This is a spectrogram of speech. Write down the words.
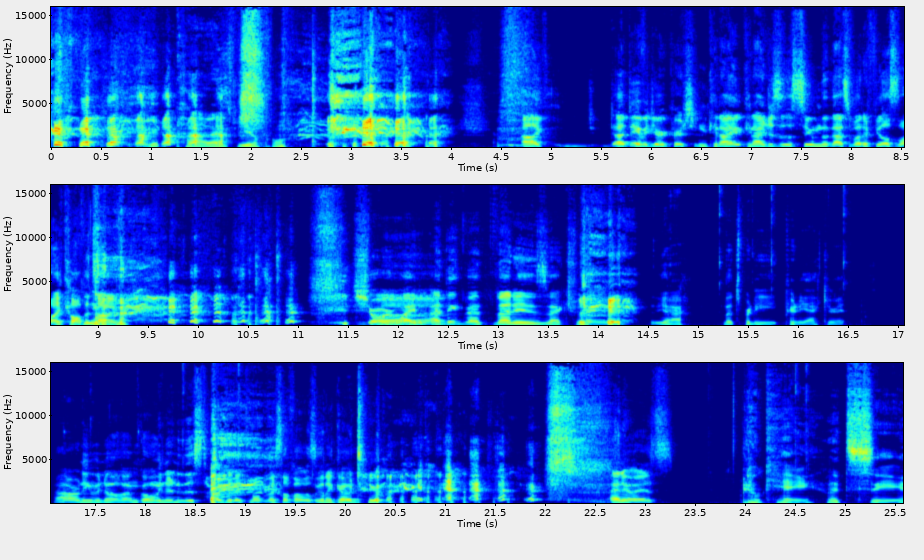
Oh, that's beautiful. I like uh, David. You're a Christian. Can I can I just assume that that's what it feels like all the time? sure, why not? I Uh. think that that is actually yeah, that's pretty pretty accurate. I don't even know if I'm going into this target. I told myself I was gonna go to. Anyways, Okay, let's see.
